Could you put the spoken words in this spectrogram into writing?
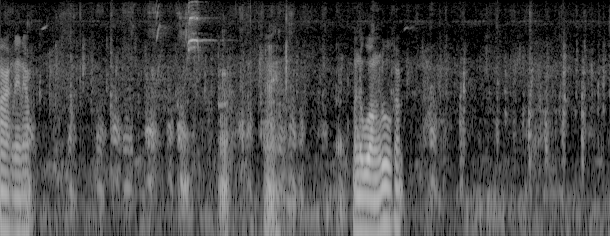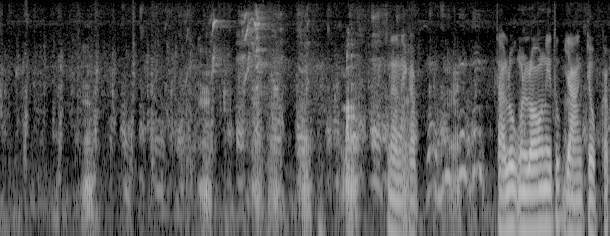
มากเลยนะครับ มันห่วงลูกครับนั่นนะครับ ถ้าลูกมันร้องนี่ทุกอย่างจบครับ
